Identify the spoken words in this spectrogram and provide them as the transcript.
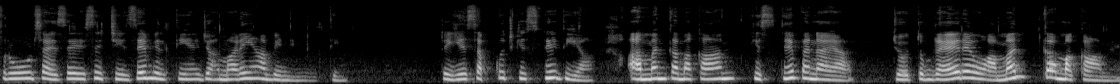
فروٹس ایسے ایسے چیزیں ملتی ہیں جو ہمارے یہاں بھی نہیں ملتی۔ تو یہ سب کچھ کس نے دیا؟ امن کا مقام کس نے بنایا؟ جو تم رہ رہے ہو، امن کا مقام ہے۔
